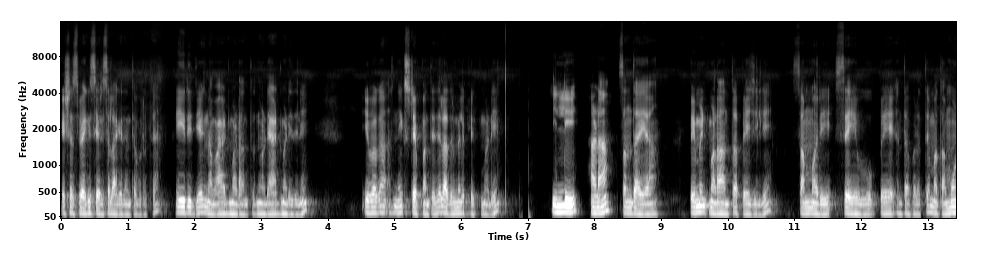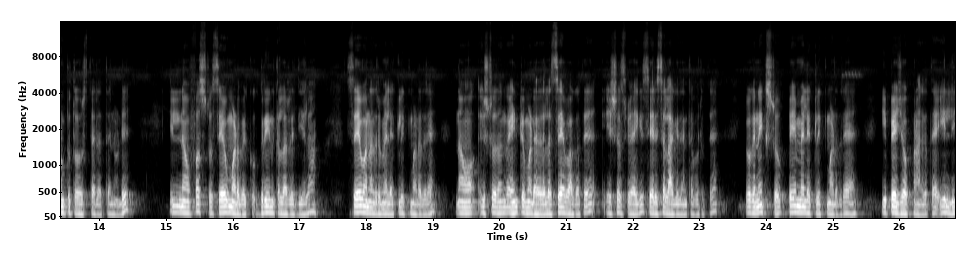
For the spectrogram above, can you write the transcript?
ಯಶಸ್ವಿಯಾಗಿ ಸೇರಿಸಲಾಗಿದೆ ಅಂತ ಬರುತ್ತೆ. ಈ ರೀತಿಯಾಗಿ ನಾವು ಆ್ಯಡ್ ಮಾಡೋ ಅಂಥದ್ದು ನೋಡಿ ಆ್ಯಡ್ ಮಾಡಿದ್ದೀನಿ ಇವಾಗ ನೆಕ್ಸ್ಟ್ ಸ್ಟೆಪ್ ಅಂತ ಇದೆಯಲ್ಲ ಅದ್ರ ಮೇಲೆ ಕ್ಲಿಕ್ ಮಾಡಿ. ಇಲ್ಲಿ ಹಣ. ಸಂದಾಯ ಪೇಮೆಂಟ್ ಮಾಡೋ ಅಂಥ ಪೇಜಲ್ಲಿ ಸಮ್ಮರಿ ಸೇವು ಪೇ ಅಂತ ಬರುತ್ತೆ. ಮತ್ತು ಅಮೌಂಟು ತೋರಿಸ್ತಾ ಇರುತ್ತೆ ನೋಡಿ. ಇಲ್ಲಿ ನಾವು ಫಸ್ಟು ಸೇವ್ ಮಾಡಬೇಕು. ಗ್ರೀನ್ ಕಲರ್ ಇದೆಯಲ್ಲ? ಸೇವ್ ಅನ್ನೋದ್ರ ಮೇಲೆ ಕ್ಲಿಕ್ ಮಾಡಿದ್ರೆ ನಾವು ಇಷ್ಟೊಂದಂಗೆ ಎಂಟ್ರಿ ಮಾಡೋದೆಲ್ಲ ಸೇವ್ ಆಗುತ್ತೆ. ಯಶಸ್ವಿಯಾಗಿ ಸೇರಿಸಲಾಗಿದೆ ಅಂತ ಬರುತ್ತೆ. ಇವಾಗ ನೆಕ್ಸ್ಟು ಪೇ ಮೇಲೆ ಕ್ಲಿಕ್ ಮಾಡಿದ್ರೆ ಈ ಪೇಜ್ ಓಪನ್ ಆಗುತ್ತೆ. ಇಲ್ಲಿ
